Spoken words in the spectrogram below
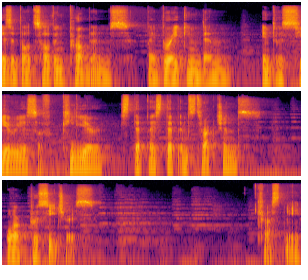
is about solving problems by breaking them into a series of clear step by step instructions or procedures. Trust me,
